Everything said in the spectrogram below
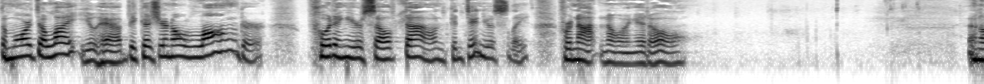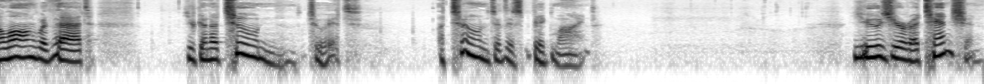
the more delight you have because you're no longer putting yourself down continuously for not knowing it all. And along with that, you can attune to it, attune to this big mind. Use your attention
